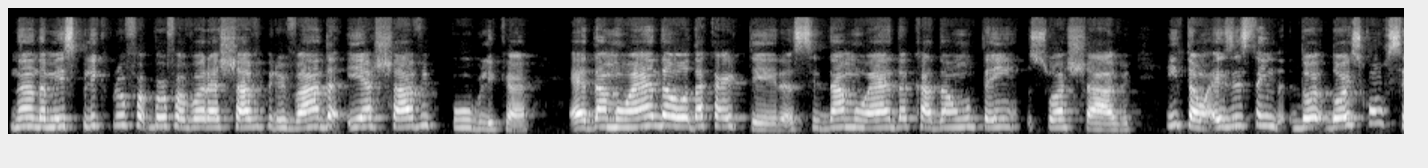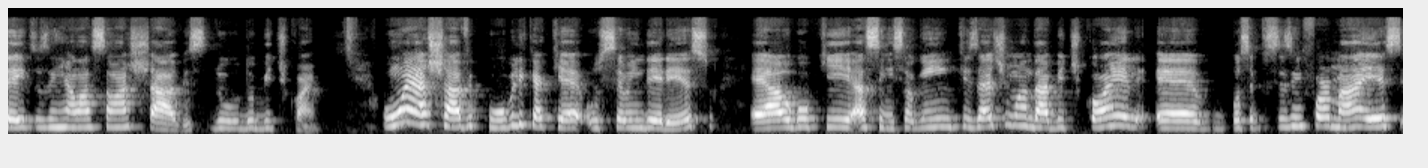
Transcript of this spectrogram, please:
Nanda, me explique, por, por favor, a chave privada e a chave pública. É da moeda ou da carteira? Se da moeda, cada um tem sua chave. Então, existem dois conceitos em relação às chaves do, do Bitcoin. Um é a chave pública, que é o seu endereço. É algo que, assim, se alguém quiser te mandar Bitcoin, é, você precisa informar esse,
